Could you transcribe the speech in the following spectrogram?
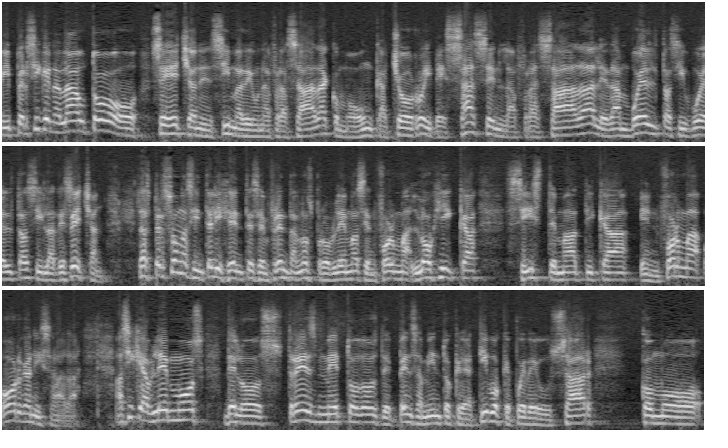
y persiguen al auto o se echan encima de una frazada como un cachorro y deshacen la frazada, le dan vueltas y vueltas y la desechan. Las personas inteligentes enfrentan los problemas en forma lógica, sistemática, en forma organizada. Así que hablemos de los tres métodos de pensamiento creativo que puede usar como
